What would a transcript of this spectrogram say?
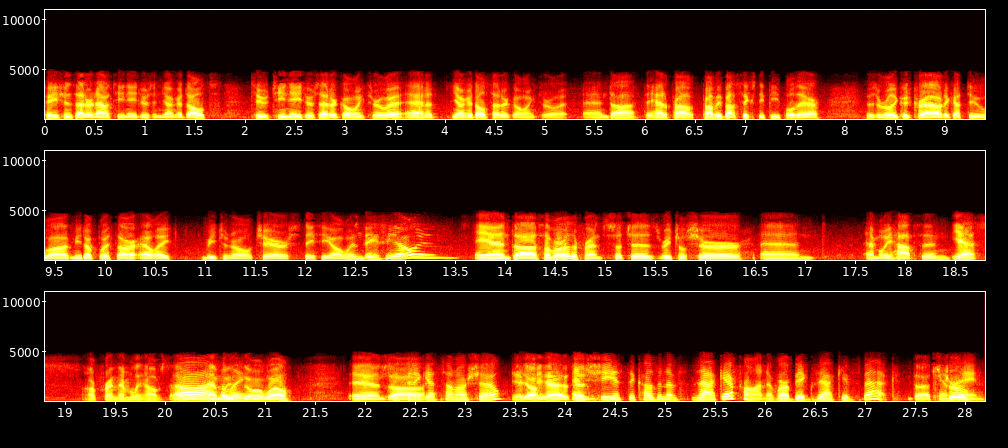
patients that are now teenagers and young adults to teenagers that are going through it and uh, young adults that are going through it. And uh, they had about, probably about 60 people there. It was a really good crowd. I got to uh, meet up with our LA regional chair, Stacy Owens, Stacey Owens. and uh, some of our other friends, such as Rachel Schur and Emily Hobson. Yes, our friend Emily Hobson. Ah, Emily's Emily. doing well. And She's uh, been a guest on our show. yes, yep. she has. And, she is the cousin of Zac Efron of our big Zach Gives Back that's true.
